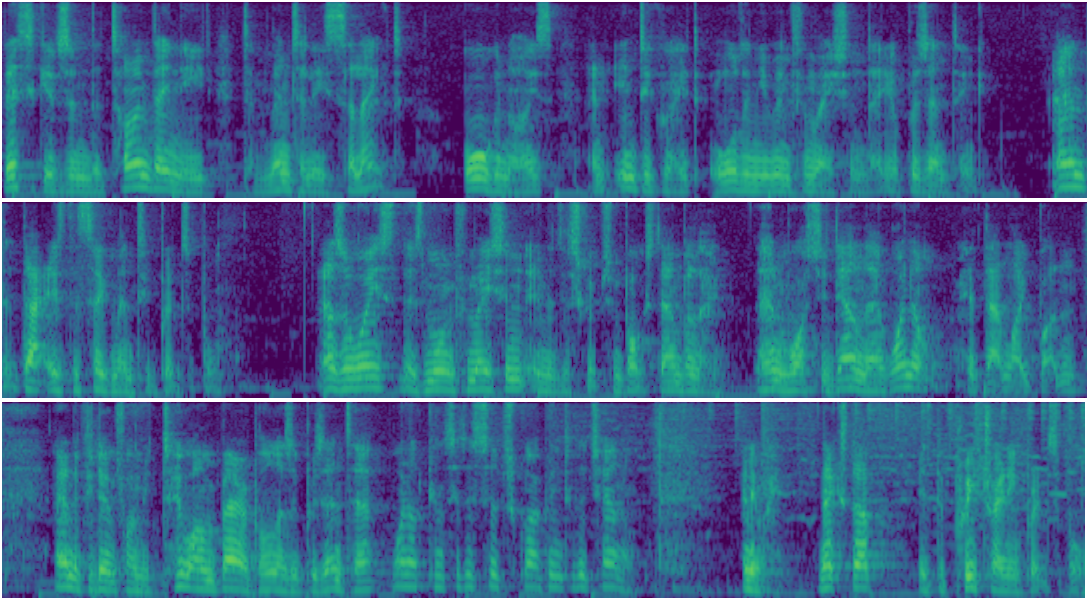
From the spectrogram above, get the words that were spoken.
This gives them the time they need to mentally select, organise and integrate all the new information that you're presenting. And that is the segmenting principle. As always, there's more information in the description box down below. And whilst you're down there, why not hit that like button? And if you don't find me too unbearable as a presenter, why not consider subscribing to the channel? Anyway, next up is the pre-training principle.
